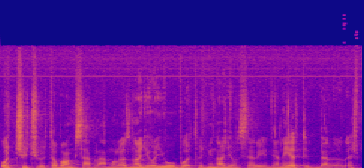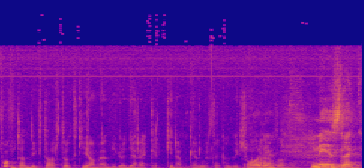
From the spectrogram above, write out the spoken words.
ott csücsült a bankszámlámon, az nagyon jó volt, hogy mi nagyon szerényen éltünk belőle, és pont addig tartott ki, ameddig a gyerekek ki nem kerültek az iskolába. Nézlek,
